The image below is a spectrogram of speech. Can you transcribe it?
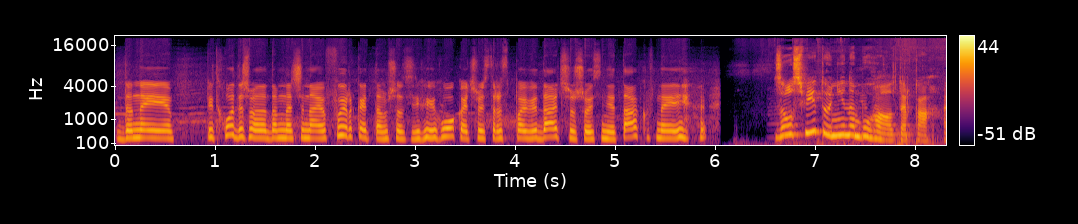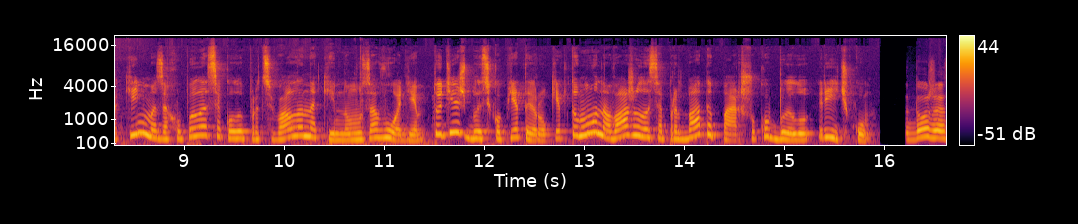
до неї підходиш, вона там починає фиркати, там щось гигокати, щось розповідати, що щось не так в неї. За освітою Ніна бухгалтерка, а кіньми захопилася, коли працювала на кінному заводі. Тоді ж близько п'яти років тому наважилася придбати першу кобилу річку. Дуже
